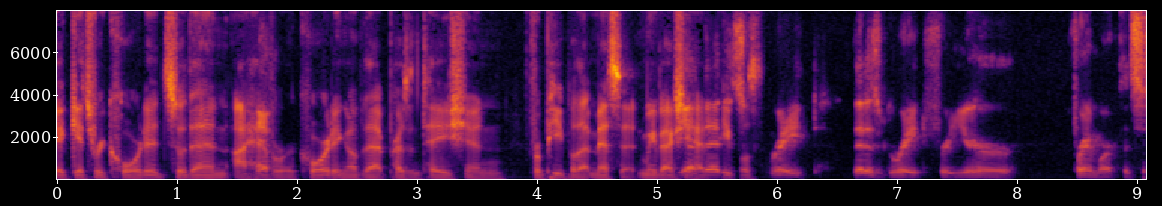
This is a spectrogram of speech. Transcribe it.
it gets recorded. So then I have yeah. a recording of that presentation for people that miss it. And we've actually yeah, had people. great. That is great for your framework. That's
